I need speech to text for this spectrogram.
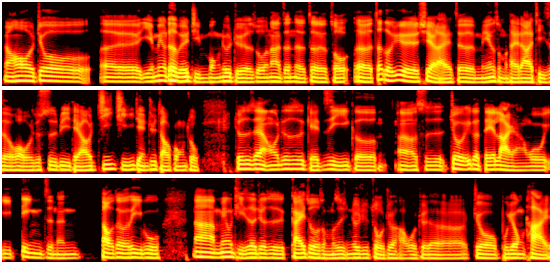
然后就呃也没有特别紧绷，就觉得说那真的这周呃这个月下来这没有什么太大的提色的话，我就势必得要积极一点去找工作，就是这样，我就是给自己一个呃是就一个 deadline 啊，我一定只能到这个地步，那没有提色就是该做什么事情就去做就好，我觉得就不用太。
